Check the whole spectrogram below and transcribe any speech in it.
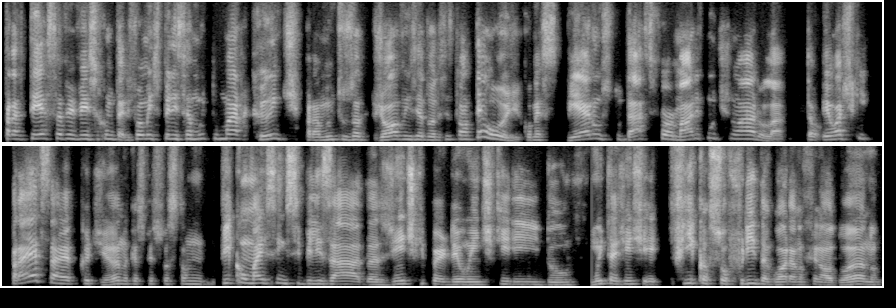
para ter essa vivência comunitária. Foi uma experiência muito marcante para muitos jovens e adolescentes estão até hoje. vieram estudar, se formaram e continuaram lá. Então, eu acho que para essa época de ano que as pessoas estão ficam mais sensibilizadas, gente que perdeu um ente querido, muita gente fica sofrida agora no final do ano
